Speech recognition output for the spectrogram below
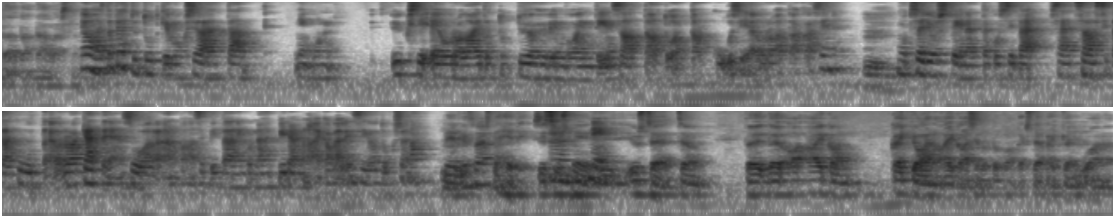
tai jotain tällaista. Joo, on sitä tehty tutkimuksia, että niin kuin yksi euro laitettu työhyvinvointiin saattaa tuottaa kuusi euroa takaisin. Mm. Mutta se justiin, että kun sitä, sä et saa sitä kuutta euroa käteen suoraan, vaan se pitää niin nähdä pidemmän aikavälin sijoituksena. Niin, että sitä heti. Siis mm. just, niin, niin. just se, että se on, toi, toi aikaan, kaikki on aina aikaa sidottu kontekstia ja kaikki on niin aina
